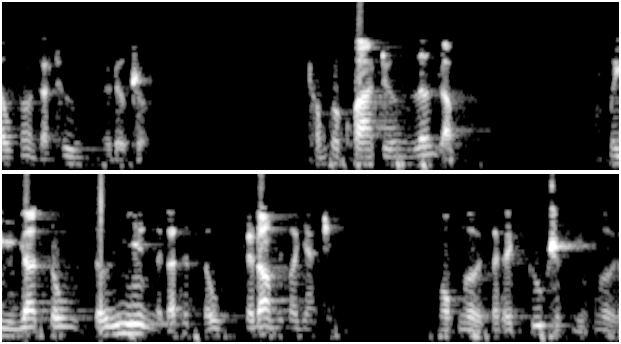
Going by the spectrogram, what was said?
đâu có người ta thương là được rồi. Không có khoa trương lớn rộng. Bởi vì do tu, tự nhiên người ta thích tu, cái đó mới có giá trị. Một người có thể cứu rất nhiều người.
